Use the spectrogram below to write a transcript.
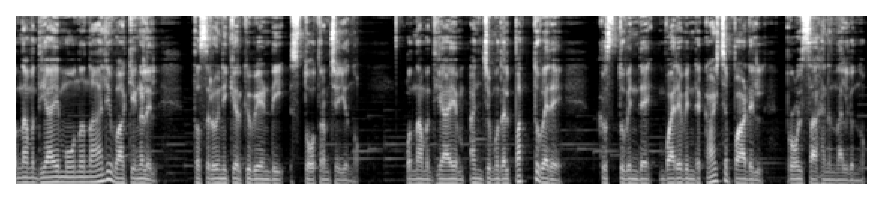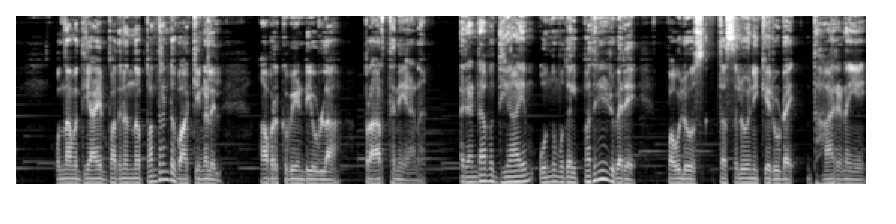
ഒന്നാം അധ്യായം മൂന്ന് നാല് വാക്യങ്ങളിൽ തെസലോനിക്കർക്ക് വേണ്ടി സ്തോത്രം ചെയ്യുന്നു. ഒന്നാം അധ്യായം അഞ്ച് മുതൽ പത്ത് വരെ ക്രിസ്തുവിന്റെ വരവിന്റെ കാഴ്ചപ്പാടിൽ പ്രോത്സാഹനം നൽകുന്നു. ഒന്നാം അധ്യായം പതിനൊന്ന് പന്ത്രണ്ട് വാക്യങ്ങളിൽ അവർക്ക് വേണ്ടിയുള്ള പ്രാർത്ഥനയാണ്. രണ്ടാം അധ്യായം ഒന്ന് മുതൽ പതിനേഴ് വരെ പൗലോസ് തെസലോനിക്കരുടെ ധാരണയെ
